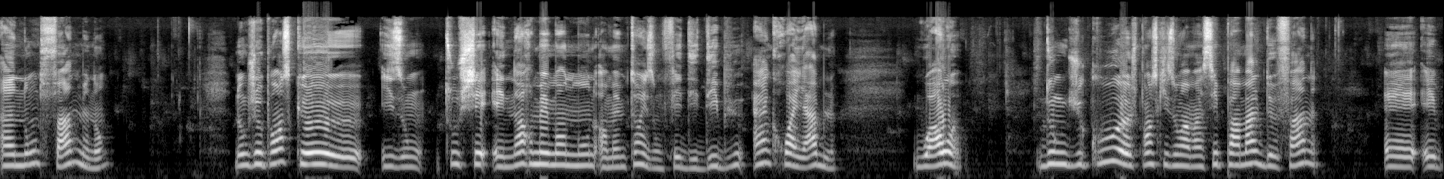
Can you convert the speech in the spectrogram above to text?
un nom de fan maintenant. Donc je pense que ils ont touché énormément de monde. En même temps, ils ont fait des débuts incroyables. Waouh. Donc du coup, je pense qu'ils ont amassé pas mal de fans. Et, et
